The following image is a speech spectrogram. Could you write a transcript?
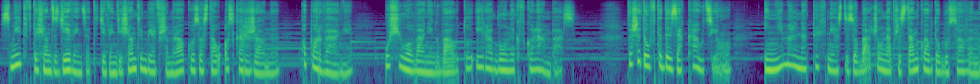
Smith w 1991 roku został oskarżony o porwanie, usiłowanie gwałtu i rabunek w Columbus. Wyszedł wtedy za kaucją i niemal natychmiast zobaczył na przystanku autobusowym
